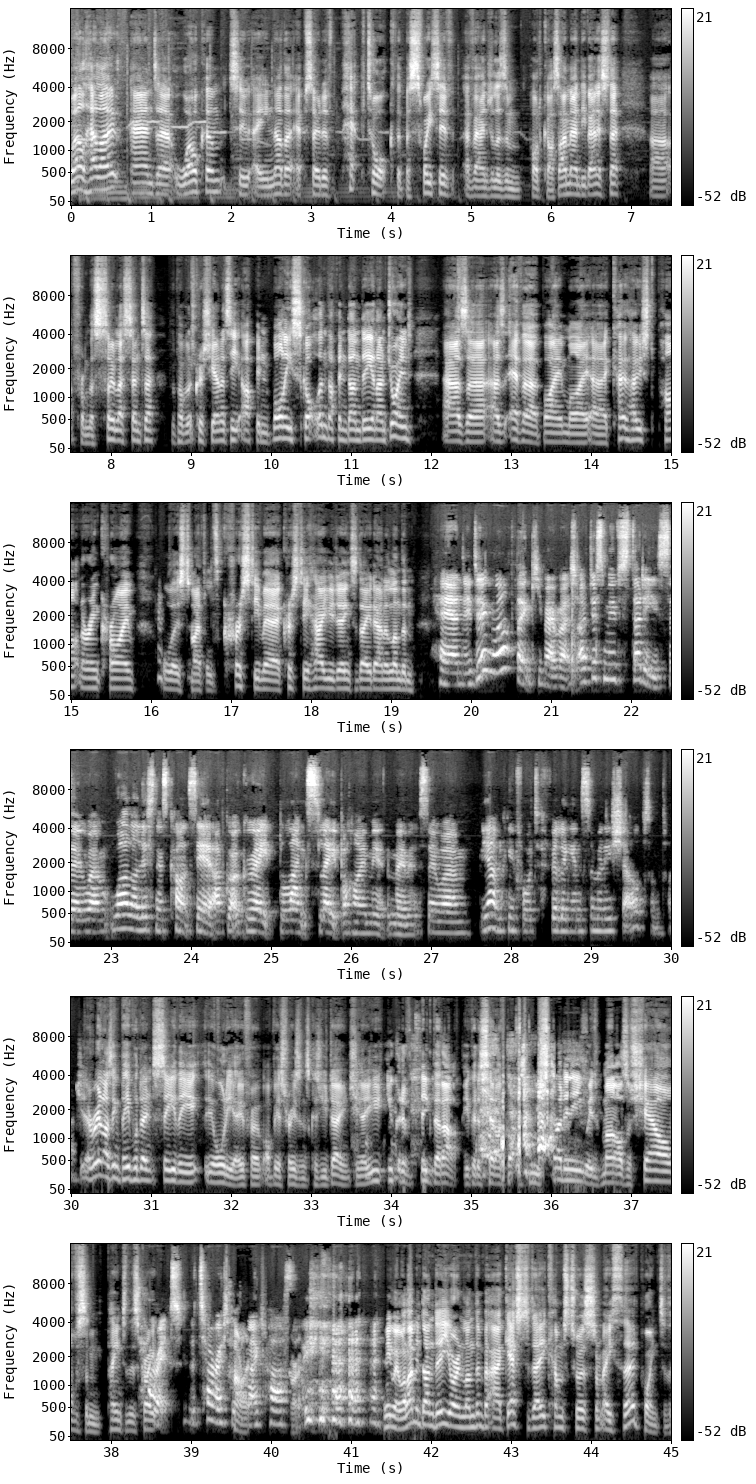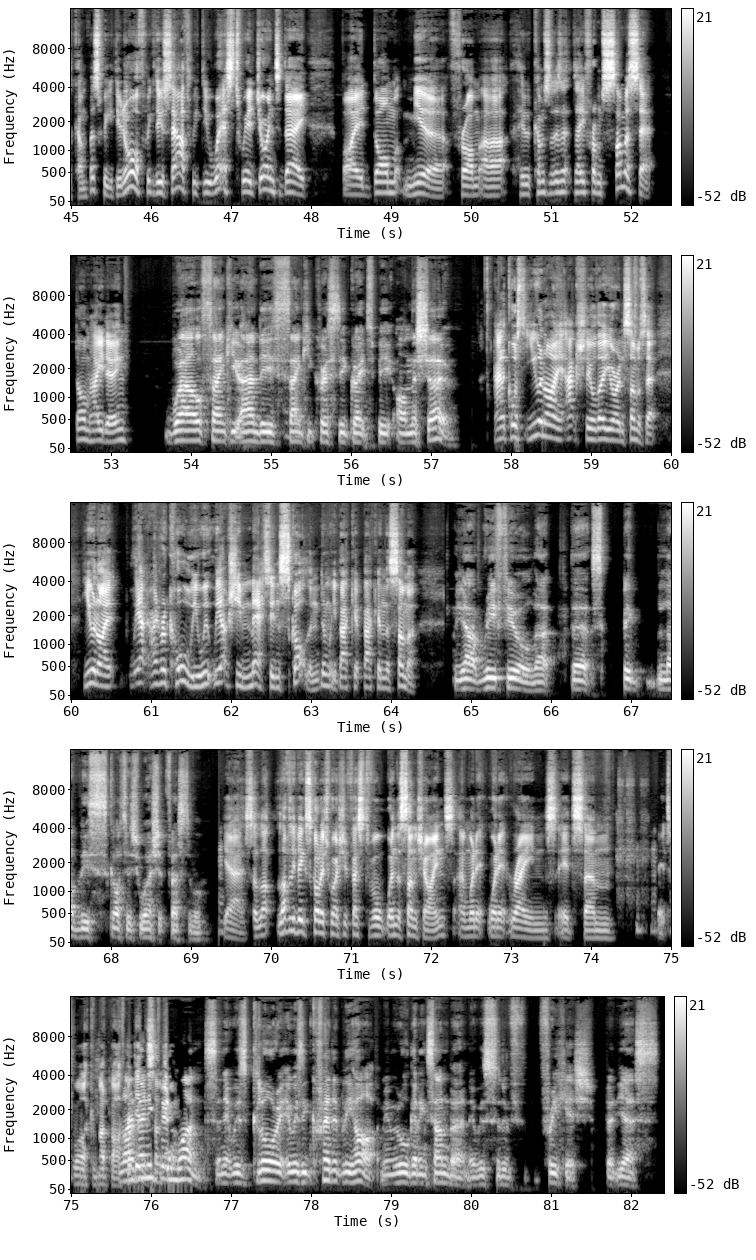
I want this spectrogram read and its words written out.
Well, hello, and uh, welcome to another episode of Pep Talk, the Persuasive Evangelism podcast. I'm Andy Bannister uh, from the Solas Centre for Public Christianity up in Bonnie, Scotland, up in Dundee, and I'm joined as uh, as ever by my uh, co-host, partner in crime, all those titles, Christy Mayer. Christy, how are you doing today down in London? Hey Andy, doing well, thank you very much. I've just moved studies, so um, while our listeners can't see it, I've got a great blank slate behind me at the moment. So um, yeah, I'm looking forward to filling in some of these shelves sometimes. Know, realizing people don't see the, the audio for obvious reasons because you don't. You know, you, you could have bigged that up. You could have said, "I've got this new study with miles of shelves and painted this great turret." The turret, turret. of my castle. anyway, well, I'm in Dundee. You're in London, but our guest today comes to us from a third point of the compass. We do north, we could do south, we could do west. We're joined today by Dom Muir from uh, who comes today from Somerset. Dom, how you doing? Well, thank you, Andy. Thank you, Christy. Great to be on the show. And of course, you and I actually, although you're in Somerset, you and I, we, I recall we, we actually met in Scotland, didn't we? Back it back in the summer. Yeah, refuel that the big, lovely Scottish worship festival. Yeah, so lo- lovely big Scottish worship festival when the sun shines, and when it when it rains, it's um, it's more like a mud bath. I've only been once, and it was glory. It was incredibly hot. I mean, we were all getting sunburned. It was sort of freakish, but yes,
